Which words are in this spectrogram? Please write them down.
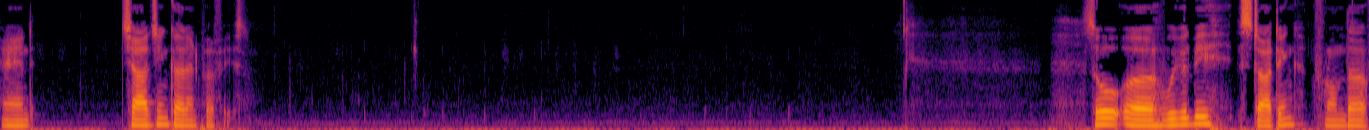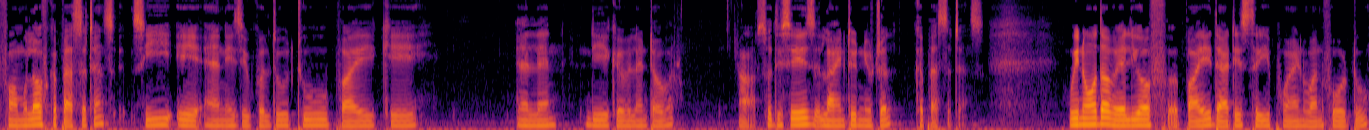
And charging current per phase so uh, we will be starting from the formula of capacitance. CAN is equal to 2 pi k ln d equivalent over R. So this is line to neutral capacitance. We know the value of uh, pi that is 3.142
